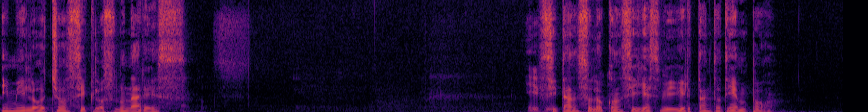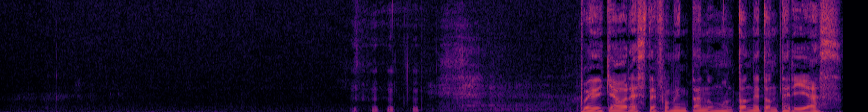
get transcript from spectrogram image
y 1008 ciclos lunares. Si tan solo consigues vivir tanto tiempo, puede que ahora esté fomentando un montón de tonterías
